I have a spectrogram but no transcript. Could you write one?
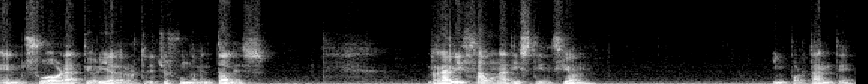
en su obra Teoría de los Derechos Fundamentales, realiza una distinción importante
